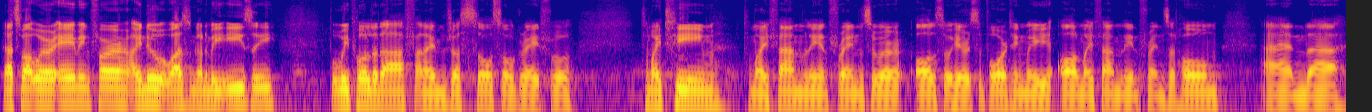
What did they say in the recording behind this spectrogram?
that's what we are aiming for. I knew it wasn't going to be easy, but we pulled it off, and I'm just so so grateful to my team, to my family and friends who are also here supporting me, all my family and friends at home, and. Uh,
